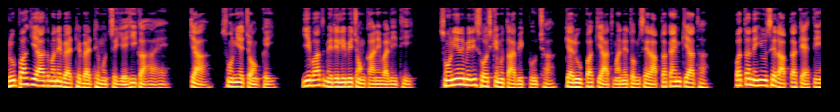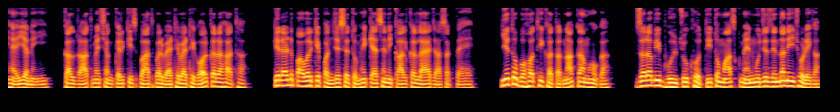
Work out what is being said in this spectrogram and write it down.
रूपा की आत्मा ने बैठे बैठे मुझसे यही कहा है। क्या? सोनिया चौंक गई। ये बात मेरे लिए भी चौंकाने वाली थी। सोनिया ने मेरी सोच के मुताबिक पूछा, क्या रूपा की आत्मा ने तुमसे रबता कायम किया था? पता नहीं, उसे रबता कहते हैं या नहीं? कल रात में शंकर की इस बात पर बैठे बैठे गौर कर रहा था कि रेड पावर के पंजे से तुम्हें कैसे निकाल कर लाया जा सकता है। ये तो बहुत ही खतरनाक काम होगा। जरा भी भूल चूक होती तो मास्क मैन मुझे ज़िंदा नहीं छोड़ेगा।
